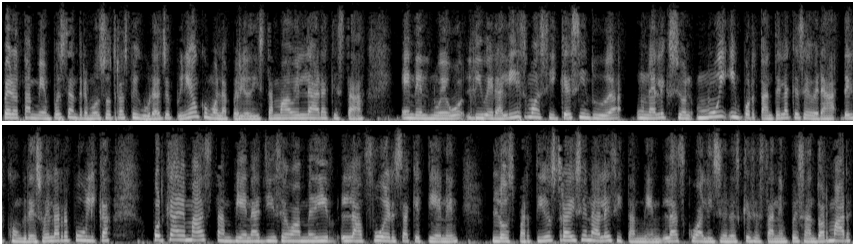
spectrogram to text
pero también pues tendremos otras figuras de opinión, como la periodista Mabel Lara, que está en el nuevo liberalismo, así que sin duda una elección muy importante la que se verá del Congreso de la República, porque además también allí se va a medir la fuerza que tienen los partidos tradicionales y también las coaliciones que se están empezando a armar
